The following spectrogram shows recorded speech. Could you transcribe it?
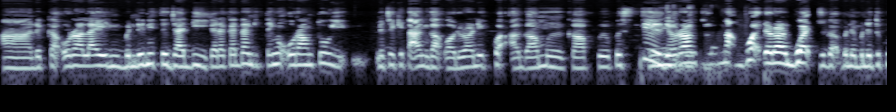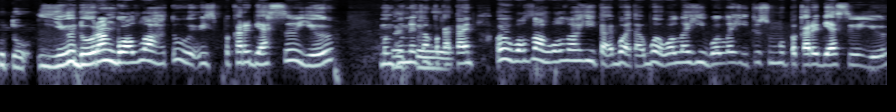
uh, dekat orang lain benda ni terjadi. Kadang-kadang kita tengok orang tu macam kita anggap oh orang ni kuat agama ke apa. But still dia orang Hmm. kalau nak buat dia orang buat juga benda-benda terkutuk. Ya, dorang wallah tu is perkara biasa ya. Menggunakan Betul. perkataan, oh wallah, wallahi tak buat, tak buat, wallahi, wallahi itu semua perkara biasa ya.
